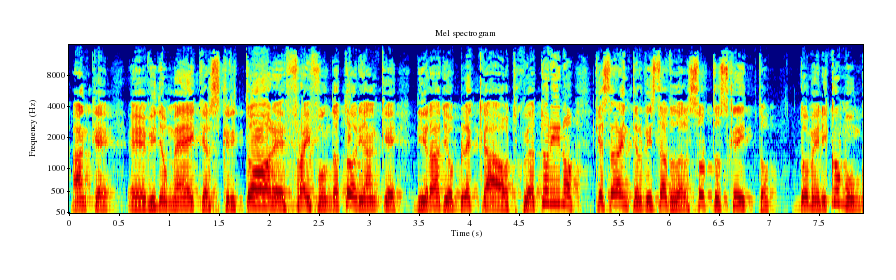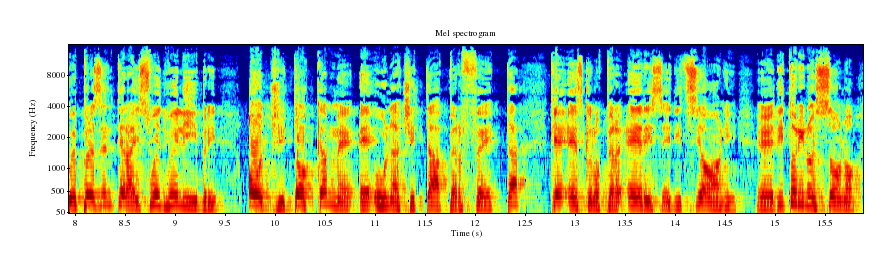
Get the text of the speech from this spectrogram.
anche eh, videomaker, scrittore, fra i fondatori anche di Radio Blackout qui a Torino, che sarà intervistato dal sottoscritto Domenico Mungo e presenterà i suoi due libri, Oggi tocca a me e Una città perfetta, che escono per Eris Edizioni eh, di Torino e sono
